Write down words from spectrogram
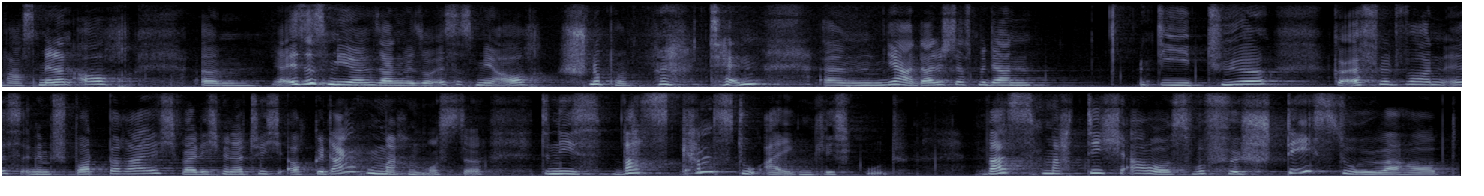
war es mir dann auch, ähm, ja, ist es mir, sagen wir so, ist es mir auch Schnuppe. Denn, ähm, ja, dadurch, dass mir dann die Tür geöffnet worden ist in dem Sportbereich, weil ich mir natürlich auch Gedanken machen musste. Denise, was kannst du eigentlich gut? Was macht dich aus? Wofür stehst du überhaupt?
